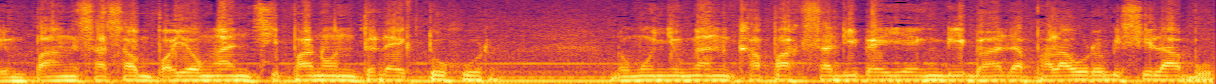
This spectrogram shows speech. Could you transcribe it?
limpang sasampoyongan cipanon teu daek tuhur numunjungan kapaksa dibeyeng di bada palaur bisi labu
